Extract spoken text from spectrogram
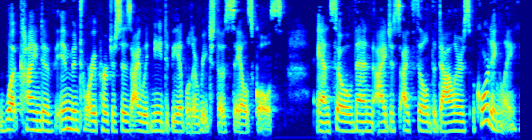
what kind of inventory purchases I would need to be able to reach those sales goals. And so then I just I filled the dollars accordingly.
